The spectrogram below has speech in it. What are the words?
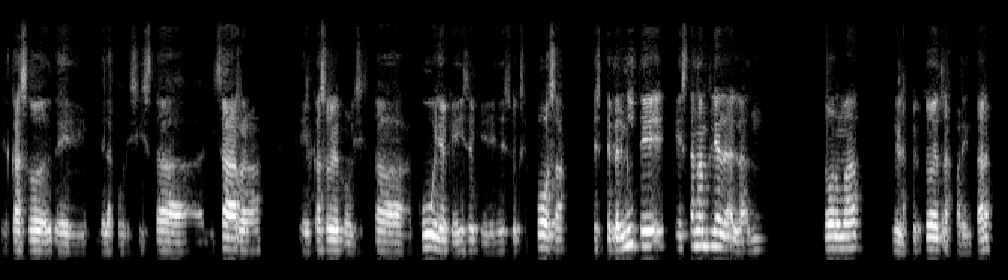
el caso de, de la congresista Lizarra, el caso del congresista Acuña, que dice que es su ex esposa. te permite, es tan amplia la, la, norma en el aspecto de transparentar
